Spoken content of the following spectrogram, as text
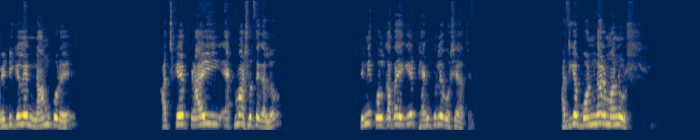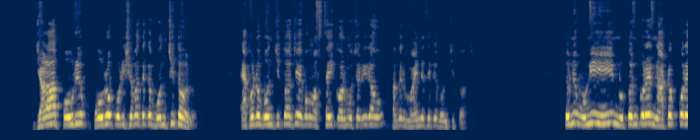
মেডিকেলের নাম করে আজকে প্রায় এক মাস হতে গেল, তিনি কলকাতায় গিয়ে ঠ্যাং তুলে বসে আছেন। আজকে বনগার মানুষ যারা পৌর পৌর পরিষেবা থেকে বঞ্চিত হলো, এখনও বঞ্চিত আছে এবং অস্থায়ী কর্মচারীরাও তাদের মাইনে থেকে বঞ্চিত আছে। তো উনি নতুন করে নাটক করে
